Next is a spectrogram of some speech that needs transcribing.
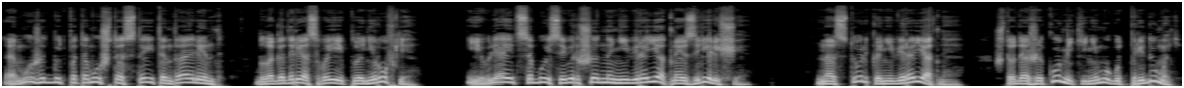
а может быть, потому что Стейтенд-Айленд, благодаря своей планировке, является собой совершенно невероятное зрелище. Настолько невероятное, что даже комики не могут придумать,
